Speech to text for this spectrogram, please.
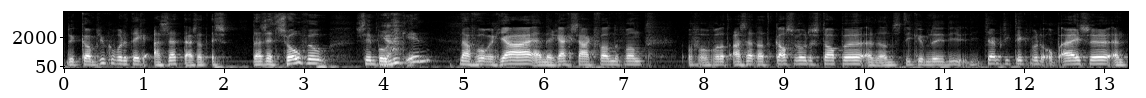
de kampioen kan worden tegen AZ thuis. Dat is, daar zit zoveel symboliek in. Na vorig jaar en de rechtszaak van... van of, of dat AZ naar het kas wilde stappen. En dan stiekem die, die, die Champions League ticket worden opeisen. En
